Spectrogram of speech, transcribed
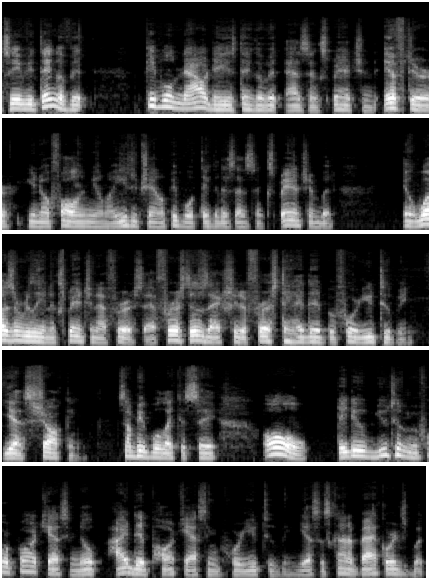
So if you think of it, people nowadays think of it as an expansion. If they're, you know, following me on my YouTube channel, people would think of this as an expansion, but it wasn't really an expansion at first. At first, this was actually the first thing I did before YouTubing. Yes, shocking. Some people like to say, oh, they do YouTube before podcasting. Nope, I did podcasting before YouTubing. Yes, it's kind of backwards, but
